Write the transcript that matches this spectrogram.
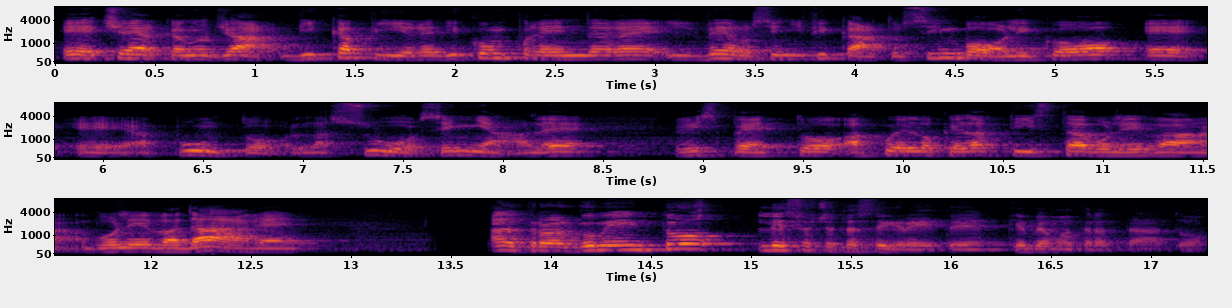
e cercano già di capire, di comprendere il vero significato simbolico e, e appunto il suo segnale rispetto a quello che l'artista voleva, voleva dare. Altro argomento, le società segrete che abbiamo trattato,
